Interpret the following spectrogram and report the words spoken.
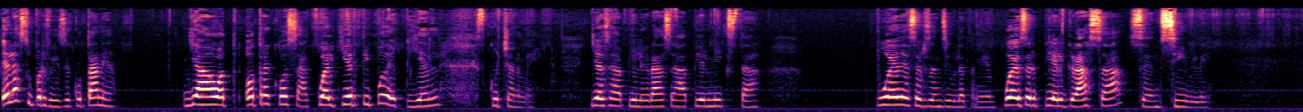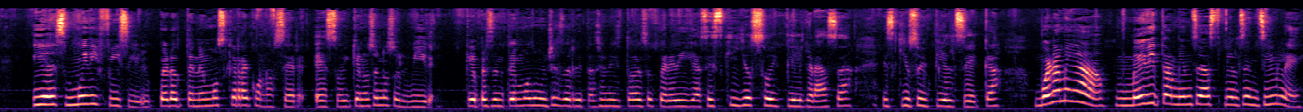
de la superficie cutánea. Ya otra cosa, cualquier tipo de piel, escúchenme, ya sea piel grasa, piel mixta, puede ser sensible también. Puede ser piel grasa sensible. Y es muy difícil, pero tenemos que reconocer eso y que no se nos olvide. Que presentemos muchas irritaciones y todo eso, pero digas, es que yo soy piel grasa, es que yo soy piel seca. Bueno, amiga, maybe también seas piel sensible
